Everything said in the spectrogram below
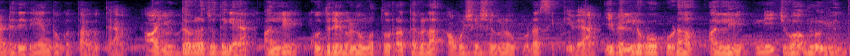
ನಡೆದಿದೆ ಎಂದು ಗೊತ್ತಾಗುತ್ತೆ. ಆ ಯುದ್ಧಗಳ ಜೊತೆಗೆ ಅಲ್ಲಿ ಕುದುರೆಗಳು ಮತ್ತು ರಥಗಳ ಅವಶೇಷಗಳು ಕೂಡ ಸಿಕ್ಕಿವೆ. ಇವೆಲ್ಲವೂ ಕೂಡ ಅಲ್ಲಿ ನಿಜವಾಗ್ಲೂ ಯುದ್ಧ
